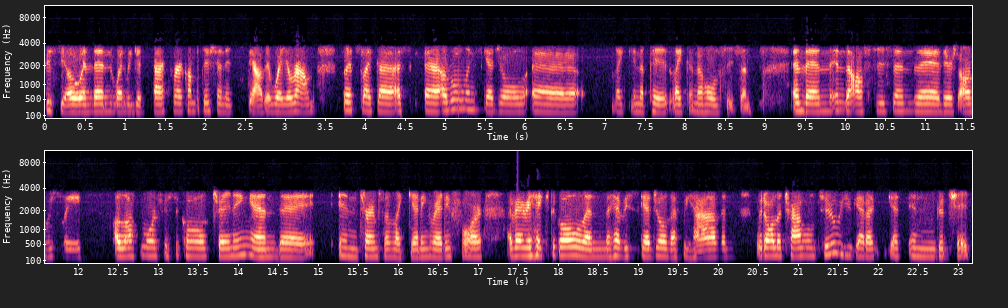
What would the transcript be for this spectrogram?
physio. And then when we get back for a competition, it's the other way around. So it's like a a, a rolling schedule, uh, like in a pit, like in a whole season. And then in the off season, uh, there's obviously a lot more physical training and uh, in terms of like getting ready for a very hectic and heavy schedule that we have, and with all the travel too, you gotta get in good shape.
